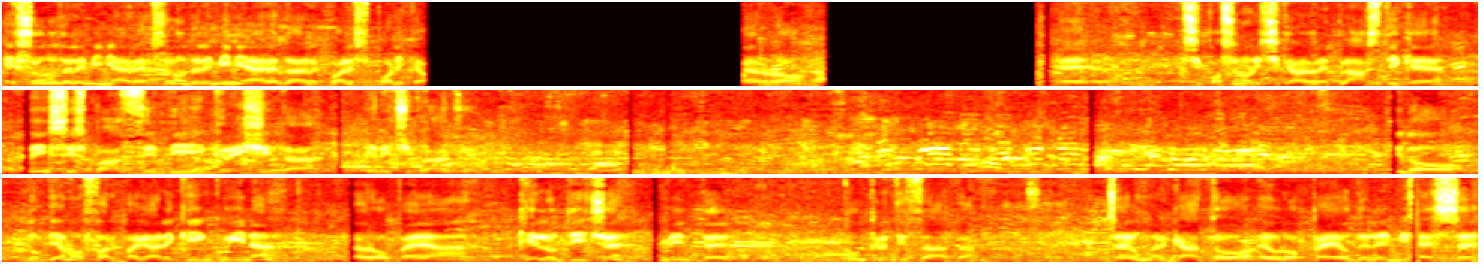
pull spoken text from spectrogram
E sono delle miniere, sono delle miniere dalle quali si può ricavare ferro, si possono riciclare le plastiche, immensi spazi di crescita e riciclaggio. Dobbiamo far pagare chi inquina europea che lo dice, concretizzata. C'è un mercato europeo delle emissioni,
